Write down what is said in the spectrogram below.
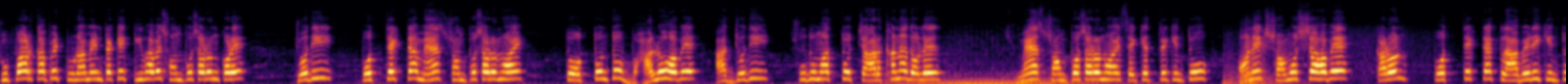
সুপার কাপের টুর্নামেন্টটাকে কীভাবে সম্প্রসারণ করে। যদি প্রত্যেকটা ম্যাচ সম্প্রসারণ হয়, তো অত্যন্ত ভালো হবে। আর যদি শুধুমাত্র চারখানা দলে ম্যাচ সম্প্রসারণ হয়, সেক্ষেত্রে কিন্তু অনেক সমস্যা হবে। কারণ প্রত্যেকটা ক্লাবেরই কিন্তু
